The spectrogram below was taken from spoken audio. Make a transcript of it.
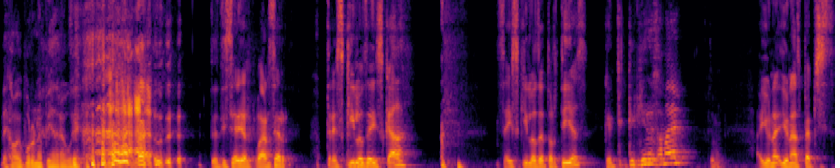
Déjame por una piedra, güey. Entonces dice Dios que van a ser tres kilos de discada, seis kilos de tortillas. ¿Qué, qué- qué quieres, Amael? Hay una, y unas Pepsis.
